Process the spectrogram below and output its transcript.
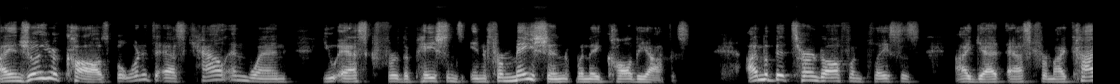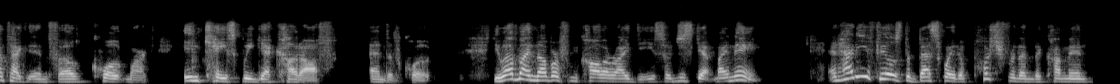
I enjoy your calls, but wanted to ask how and when you ask for the patient's information when they call the office. I'm a bit turned off when places I get ask for my contact info, quote mark, in case we get cut off, end of quote. You have my number from caller ID, so just get my name. And how do you feel is the best way to push for them to come in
